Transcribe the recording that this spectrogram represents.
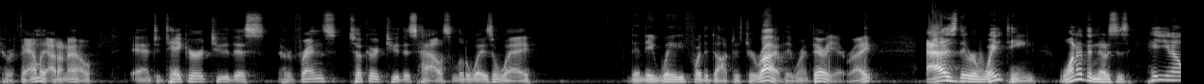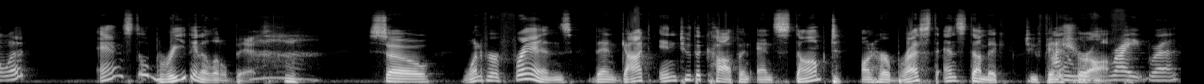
her family, I don't know, and to take her to this, her friends took her to this house a little ways away. Then they waited for the doctors to arrive. They weren't there yet, right? As they were waiting, one of them notices, hey, you know what? Anne's still breathing a little bit. so one of her friends then got into the coffin and stomped on her breast and stomach to finish I her off. Right, bruh.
